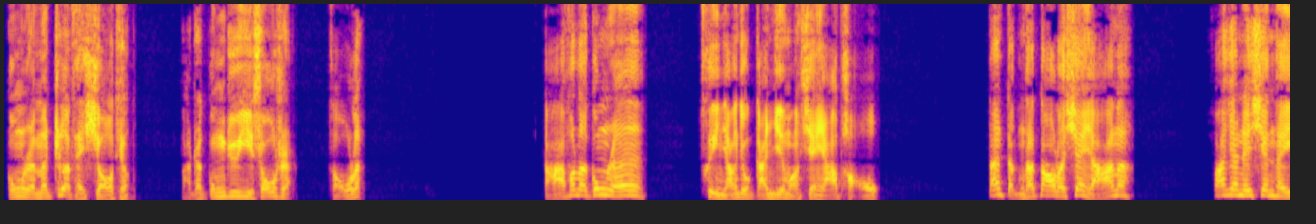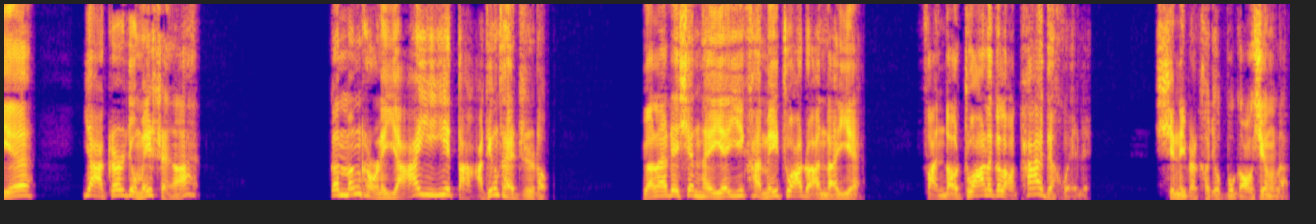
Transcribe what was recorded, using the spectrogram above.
工人们这才消停，把这工具一收拾走了。打发了工人，翠娘就赶紧往县衙跑。但等他到了县衙呢，发现这县太爷压根儿就没审案。跟门口那衙役一打听，才知道，原来这县太爷一看没抓住安大业。反倒抓了个老太太回来，心里边可就不高兴了，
